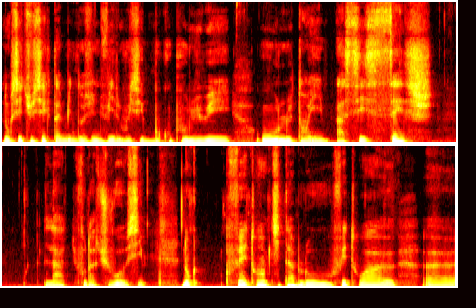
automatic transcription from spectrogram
Donc, si tu sais que tu habites dans une ville où c'est beaucoup pollué, où le temps est assez sèche, là, il faudra que tu vois aussi. Donc, fais-toi un petit tableau, fais-toi euh, euh,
